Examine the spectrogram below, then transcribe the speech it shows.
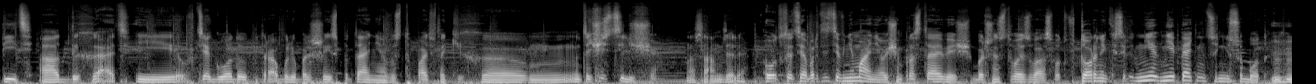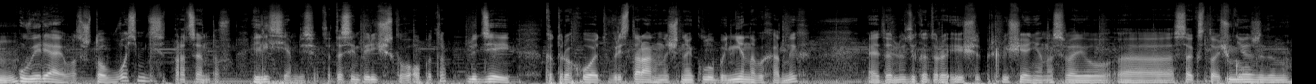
пить, отдыхать. И в те годы у Петра были большие испытания выступать в таких... э, Это чистилище, на самом деле. Вот, кстати, обратите внимание, очень простая вещь. Большинство из вас. Вот вторник, не, не пятница, не суббота. Мгм. Уверяю вас, что 80% или 70% это с эмпирического опыта людей, которые ходят в рестораны, ночные клубы не на выходных, Это люди, которые ищут приключения на свою э, секс-точку. Неожиданно.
